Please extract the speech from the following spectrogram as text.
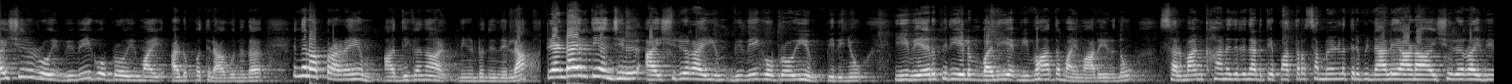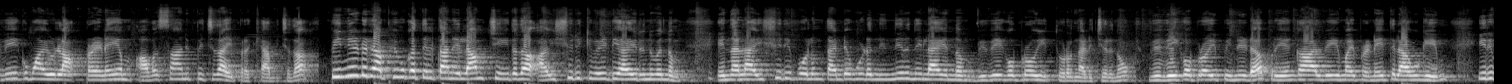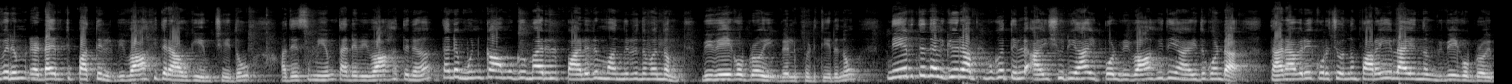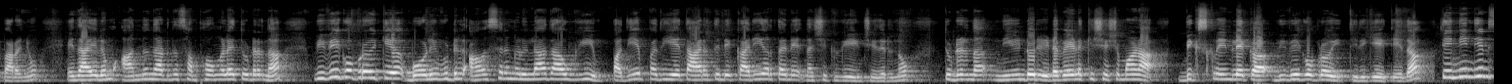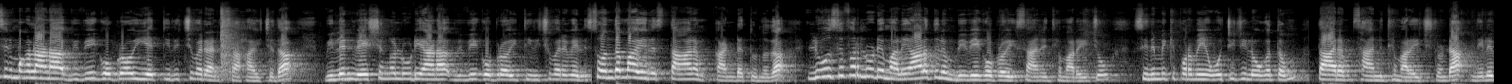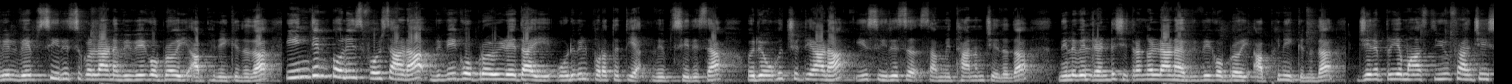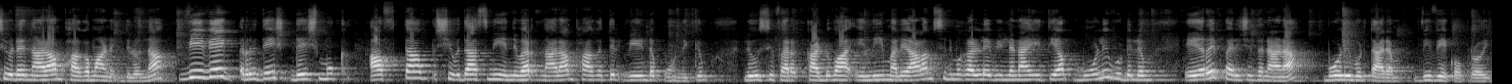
ഐശ്വര്യ റോയ് വിവേക് ഒബ്രോയുമായി അടുപ്പത്തിലാകുന്നത്. എന്നാൽ ആ പ്രണയം അധികനാൾ നീണ്ടുനിന്നില്ല രണ്ടായിരത്തി അഞ്ചിൽ ഐശ്വര്യ റായിയും വിവേക് ഒബ്രോയും പിരിഞ്ഞു. ഈ വേർപിരിയലും വലിയ വിവാദമായി മാറിയിരുന്നു. സൽമാൻ ഖാനെതിരെ നടത്തിയ പത്രസമ്മേളനത്തിന് പിന്നാലെയാണ് ഐശ്വര്യ റായ് വിവേകുമായുള്ള പ്രണയം അവസാനിപ്പിച്ചതായി പ്രഖ്യാപിച്ചത്. പിന്നീട് ഒരു അഭിമുഖത്തിൽ താൻ എല്ലാം ചെയ്തത് ഐശ്വര്യയ്ക്ക് വേണ്ടിയായിരുന്നുവെന്നും എന്നാൽ ഐശ്വര്യ പോലും തന്റെ കൂടെ നിന്നിരുന്നില്ല എന്നും വിവേക് ഒബ്രോയി തുറന്നടിച്ചിരുന്നു. വിവേക് ഒബ്രോയി പിന്നീട് പ്രിയങ്ക ആൽവയുമായി പ്രണയത്തിലാവുകയും ഇരുവരും രണ്ടായിരത്തി പത്തിൽ വിവാഹിതരാവുകയും ചെയ്തു. അതേസമയം തന്റെ വിവാഹത്തിന് തന്റെ മുൻകാമുകുമാരിൽ പലരും വന്നിരുന്നുവെന്നും വിവേക് ഒബ്രോയി വെളിപ്പെടുത്തിയിരുന്നു. നേരത്തെ നൽകിയ ഒരു അഭിമുഖത്തിൽ ഐശ്വര്യ ഇപ്പോൾ വിവാഹിതയായതുകൊണ്ട് താൻ അവരെക്കുറിച്ചൊന്നും പറയില്ല എന്നും വിവേക് ഒബ്രോയി പറഞ്ഞു. എന്തായാലും അന്ന് നടന്ന സംഭവങ്ങളെ തുടർന്ന് വിവേക് ഒബ്രോയ്ക്ക് ബോളിവുഡിൽ അവസരങ്ങളില്ലാതാവുകയും പതിയെ പതിയെ താരത്തിന്റെ കരിയർ തന്നെ നശിക്കുകയും ചെയ്തിരുന്നു. തുടർന്ന് നീണ്ടൊരു ഇടവേളയ്ക്ക് ശേഷമാണ് ബിഗ് സ്ക്രീനിലേക്ക് വിവേക് ഒബ്രോയി തിരികെ എത്തിയത്. തെന്നിന്ത്യൻ സിനിമകളാണ് വിവേക് ഒബ്രോയിയെ തിരിച്ചു വരാൻ സഹായിച്ചത്. വില്ലൻ വേഷങ്ങളിലൂടെയാണ് വിവേക് ഒബ്രോയി തിരിച്ചുവരവിൽ സ്വന്തമായ ഒരു സ്ഥാനം കണ്ടെത്തുന്നത്. ലൂസിഫറിലൂടെ മലയാളത്തിലും വിവേക് ഒബ്രോയി സാന്നിധ്യം അറിയിച്ചു. സിനിമയ്ക്ക് പുറമെ ഒ ടി ലോകത്തും താരം സാന്നിധ്യം അറിയിച്ചിട്ടുണ്ട്. നിലവിൽ വെബ് സീരീസുകളിലാണ് വിവേക് ഒബ്രോയി അഭിനയിക്കുന്നത്. ഇന്ത്യൻ പോലീസ് ഫോഴ്സാണ് വിവേക് ഒബ്രോയുടേതായി ഒടുവിൽ പുറത്തെത്തിയ വെബ് സീരീസ് രോഹിത് ഷെട്ടിയാണ് ഈ സീരീസ് സംവിധാനം ചെയ്തത്. നിലവിൽ രണ്ട് ചിത്രങ്ങളിലാണ് വിവേക് ഒബ്രോയ് അഭിനയിക്കുന്നത്. ജനപ്രിയ മാസ്തിയു ഫ്രാഞ്ചൈസിയുടെ നാലാം ഭാഗമാണ് ഇതിലൊന്ന്. വിവേക് റിതേഷ് ദേശ്മുഖ് അഫ്താബ് ശിവദാസിനി എന്നിവർ നാലാം ഭാഗത്തിൽ വീണ്ടും ഒന്നിക്കും. ലൂസിഫർ കടുവ എന്നീ മലയാളം സിനിമകളിലെ വില്ലനായി എത്തിയ മോളിവുഡിലും ഏറെ പരിചിതനാണ് ബോളിവുഡ് താരം വിവേക് ഒബ്രോയ്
